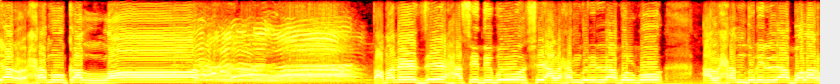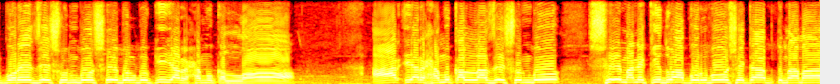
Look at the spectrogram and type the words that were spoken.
ইয়ারহামুকাল্লাহ। তার মানে যে হাসি দিব, সে আলহামদুলিল্লাহ বলব। আলহামদুলিল্লাহ বলার পরে যে শুনব, সে বলব কি? ইয়ার হামুকাল্লাহ আর ইয়ার হামুকাল্লাহ যে শুনব সে মানে কি দোয়া পড়ব সেটা তোমরা আমার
